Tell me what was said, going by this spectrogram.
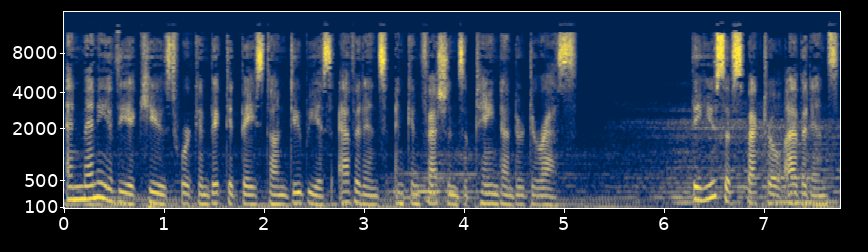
and many of the accused were convicted based on dubious evidence and confessions obtained under duress. The use of spectral evidence,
